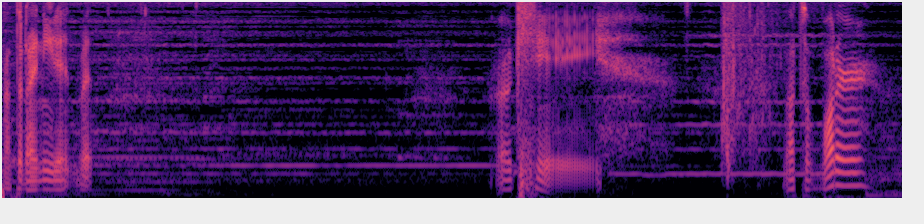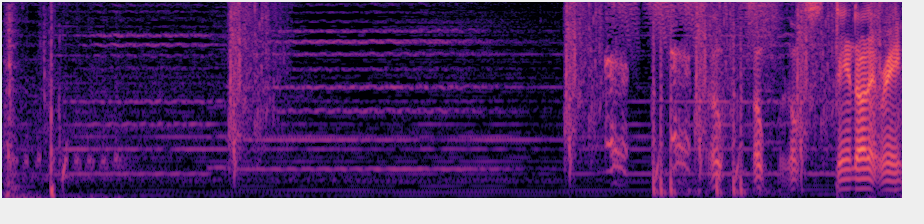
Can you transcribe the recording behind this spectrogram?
not that I need it, but Okay. Lots of water. Oh, oh, don't stand on it, Ray.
